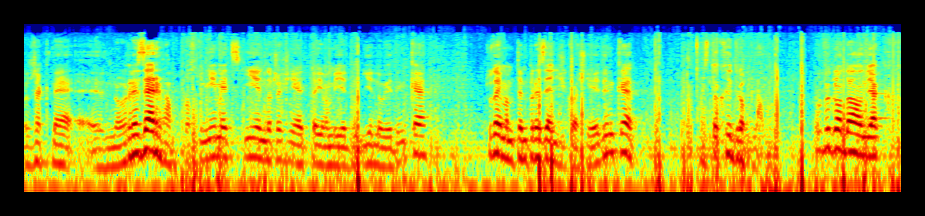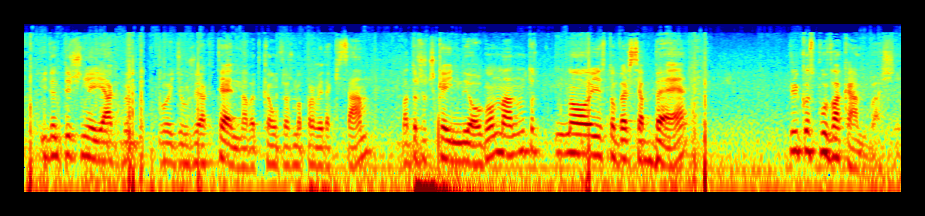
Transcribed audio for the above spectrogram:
rzeknę, e, no rezerwa po prostu Niemiec i jednocześnie tutaj mamy jedną, jedną jedynkę. Tutaj mam ten prezencik właśnie jedynkę. Jest to hydroplan. No, wygląda on jak identycznie jakbym powiedział, że jak ten, nawet kamuflaż ma prawie taki sam. Ma troszeczkę inny ogon, ma, no to no jest to wersja B, tylko z pływakami właśnie.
